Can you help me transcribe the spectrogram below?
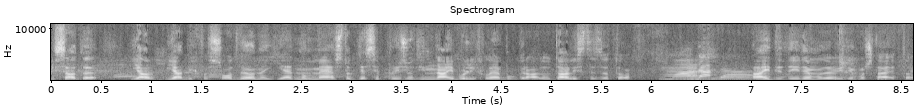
I sada, ja, ja bih vas odveo na jedno mesto gde se proizvodi najbolji hleb u gradu. Da li ste za to? Da. Ajde da idemo da vidimo šta je to.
